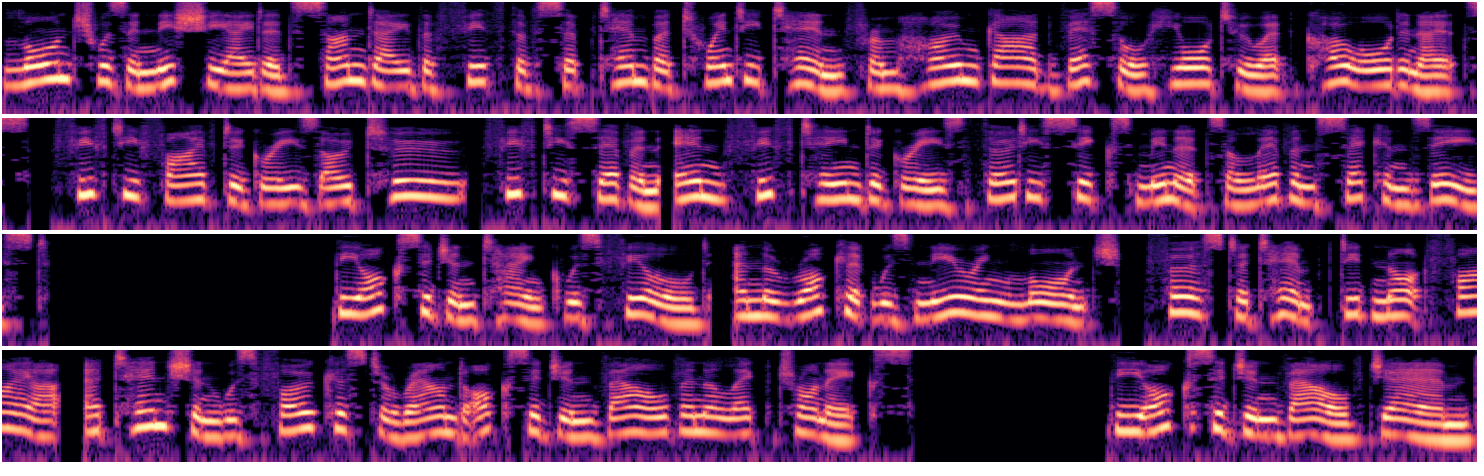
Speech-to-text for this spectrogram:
Launch was initiated Sunday 5 September 2010 from Home Guard vessel Hjortø at coordinates 55 degrees 02, 57 7 N 15 degrees 36 minutes 11 seconds east. The oxygen tank was filled, and the rocket was nearing launch. First attempt did not fire. Attention was focused around oxygen valve and electronics. The oxygen valve jammed.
